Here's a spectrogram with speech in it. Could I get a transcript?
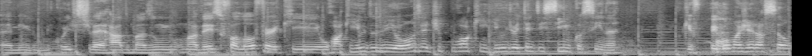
é, me, me corrija se estiver errado, mas um- uma vez falou, Fer, que o Rock in Rio 2011 é tipo o Rock in Rio de 85, assim, né? Porque pegou É. uma geração,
